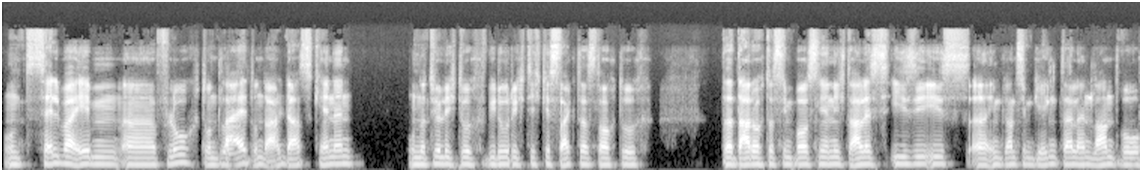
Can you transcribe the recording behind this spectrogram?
und selber eben äh, Flucht und Leid und all das kennen. Und natürlich durch, wie du richtig gesagt hast, auch durch da, dadurch, dass in Bosnien nicht alles easy ist, äh, ganz im Gegenteil, ein Land, wo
